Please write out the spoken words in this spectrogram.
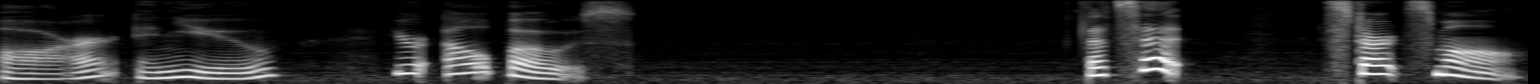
are in you your elbows. That's it. Start small.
